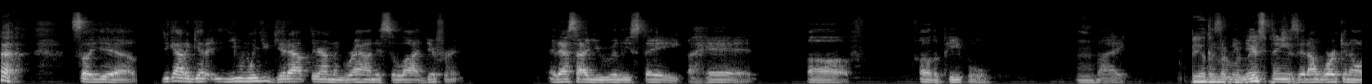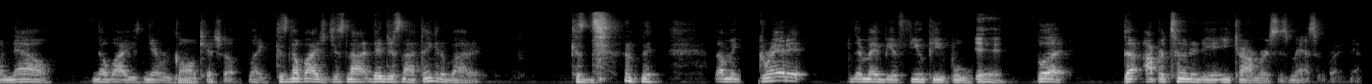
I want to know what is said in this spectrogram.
so yeah, you got to get you when you get out there on the ground, it's a lot different, and that's how you really stay ahead of other people. Like, building 'cause, I a mean, there's things that I'm working on now. Nobody's never gonna catch up, like because nobody's just not. They're just not thinking about it. Because I mean, granted, there may be a few people, yeah, but the opportunity in e-commerce is massive right now,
